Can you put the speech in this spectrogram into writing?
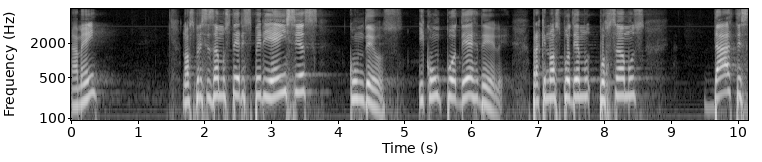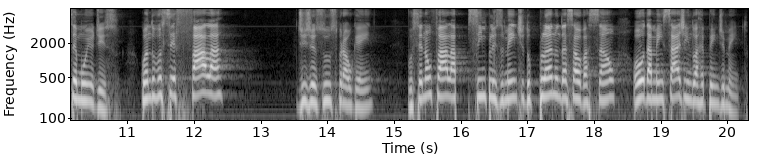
Amém? Nós precisamos ter experiências com Deus e com o poder dele, para que nós podemos, possamos dar testemunho disso. Quando você fala de Jesus para alguém, você não fala simplesmente do plano da salvação ou da mensagem do arrependimento.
